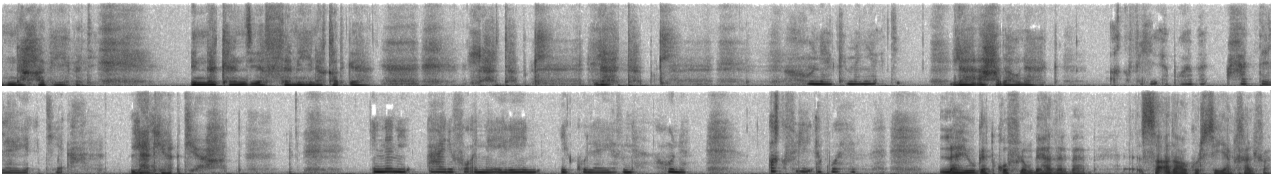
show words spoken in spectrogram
إن حبيبتي إن كنزي الثمين قد جاء لا تبكي لا تبكي. هناك من يأتي. لا أحد هناك. أقفل الأبواب حتى لا يأتي أحد. لن يأتي أحد. إنني أعرف أن إيرين نيكولايفنا هنا أقفل الأبواب. لا يوجد قفل بهذا الباب. سأضع كرسيا خلفه.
